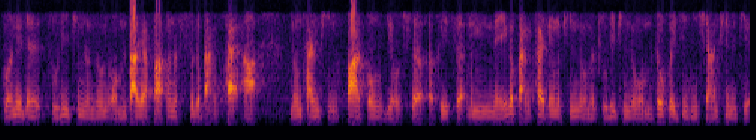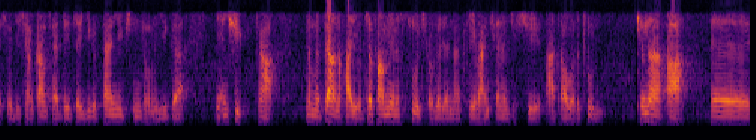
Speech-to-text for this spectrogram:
国内的主力品种中，我们大概划分了四个板块啊。农产品、化工、有色和黑色，那么每一个板块中的品种的主力品种，我们都会进行详细的解说，就像刚才对这一个单一品种的一个延续啊。那么这样的话，有这方面的诉求的人呢，可以完全的就去啊找我的助理。其实呢啊，呃，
